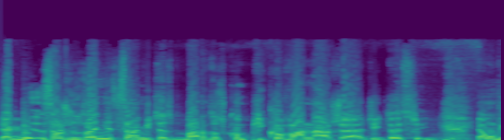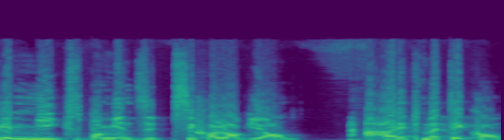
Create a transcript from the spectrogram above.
Jakby zarządzanie cenami to jest bardzo skomplikowana rzecz i to jest, ja mówię, miks pomiędzy psychologią a arytmetyką.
